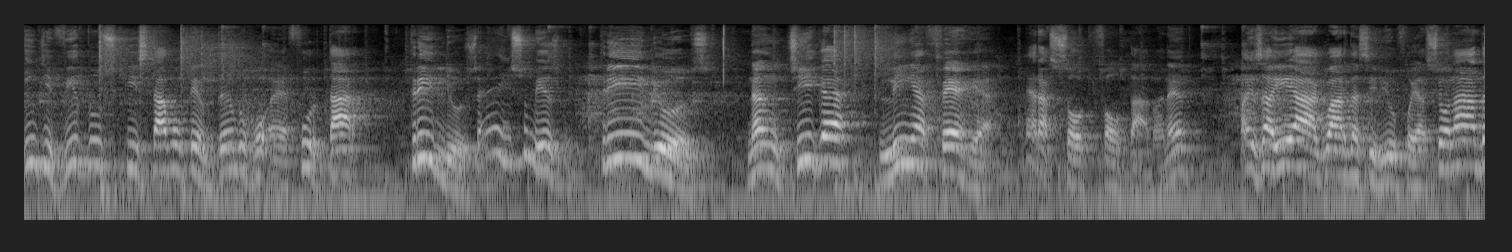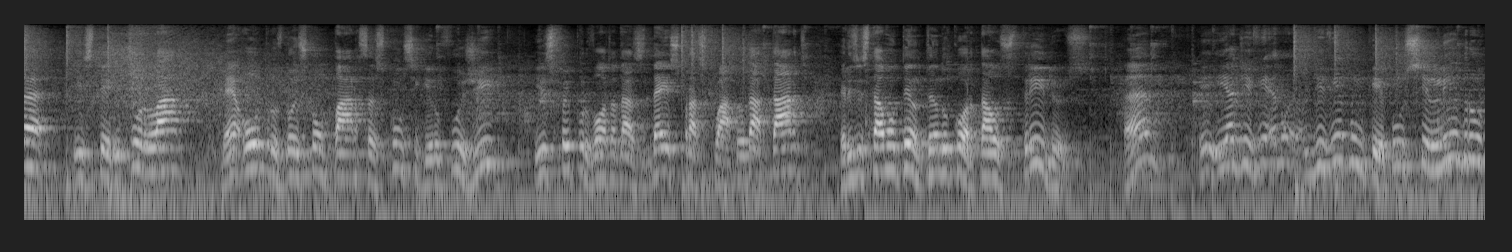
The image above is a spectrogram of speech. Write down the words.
indivíduos que estavam tentando é, furtar trilhos, é isso mesmo, trilhos na antiga linha férrea. Era só o que faltava, né? Mas aí a Guarda Civil foi acionada, esteve por lá, né? outros dois comparsas conseguiram fugir. Isso foi por volta das 10 para as 4 da tarde. Eles estavam tentando cortar os trilhos. Né? E, e adivinha, adivinha com o quê? Com um cilindro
